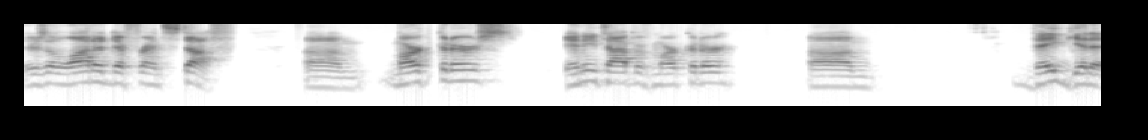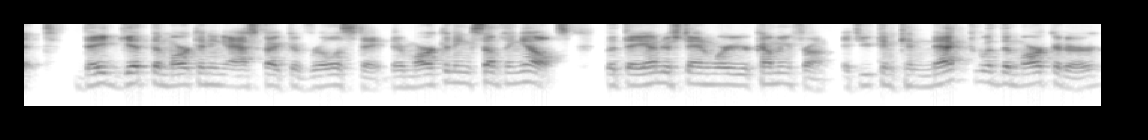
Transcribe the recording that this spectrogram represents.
there's a lot of different stuff. Um, marketers, any type of marketer, um, they get it. They get the marketing aspect of real estate. They're marketing something else, but they understand where you're coming from. If you can connect with the marketer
